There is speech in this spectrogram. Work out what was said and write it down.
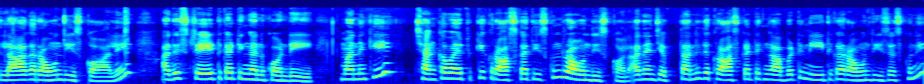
ఇలాగ రౌండ్ తీసుకోవాలి. అదే స్ట్రైట్ కటింగ్ అనుకోండి మనకి చంక వైపుకి క్రాస్గా తీసుకుని రౌండ్ తీసుకోవాలి. అది నేను చెప్తాను. ఇది క్రాస్ కటింగ్ కాబట్టి నీట్గా రౌండ్ తీసేసుకుని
